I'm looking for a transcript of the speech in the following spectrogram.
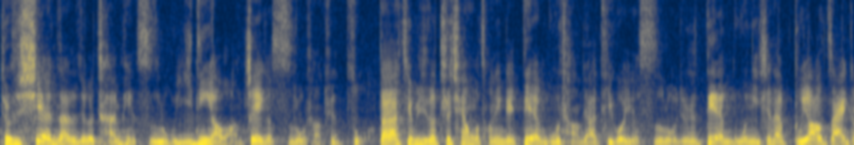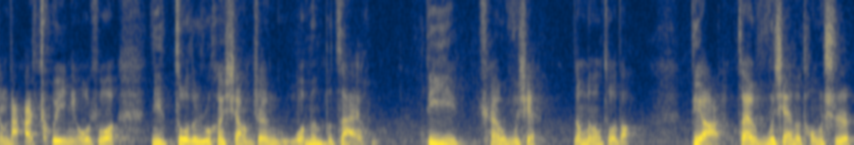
就是现在的这个产品思路一定要往这个思路上去做。大家记不记得之前我曾经给电鼓厂家提过一个思路，就是电鼓你现在不要再跟大家吹牛说你做的如何像真鼓，我们不在乎。第一，全无线能不能做到？第二，在无线的同时，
